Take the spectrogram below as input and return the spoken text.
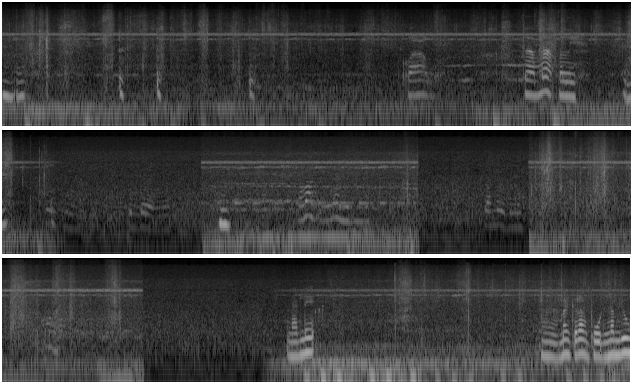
อืมเอาว้าวงามมากเลยนั่นแหละ อ่ามันกำลังโพลน้ำอยุ่ง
